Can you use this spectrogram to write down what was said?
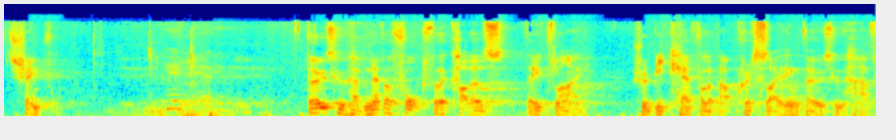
It's shameful. Those who have never fought for the colours they fly should be careful about criticising those who have.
